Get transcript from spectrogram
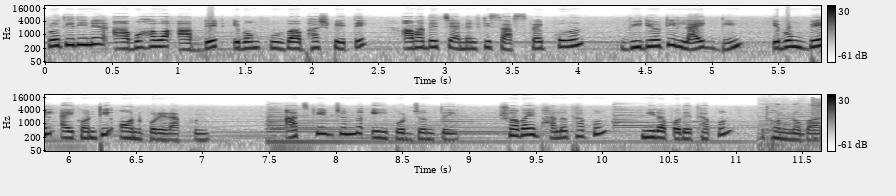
প্রতিদিনের আবহাওয়া আপডেট এবং পূর্বাভাস পেতে আমাদের চ্যানেলটি সাবস্ক্রাইব করুন, ভিডিওটি লাইক দিন এবং বেল আইকনটি অন করে রাখুন। আজকের জন্য এই পর্যন্তই। সবাই ভালো থাকুন, নিরাপদে থাকুন। ধন্যবাদ।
